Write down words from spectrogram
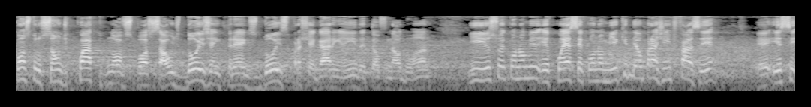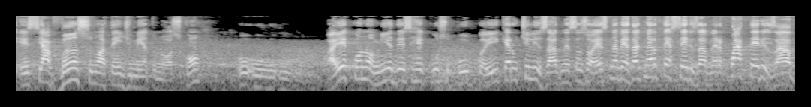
construção de quatro novos postos de saúde, dois já entregues, dois para chegarem ainda até o final do ano. E isso com essa economia que deu para a gente fazer é, esse, esse avanço no atendimento nosso, com o, o, a economia desse recurso público aí que era utilizado nessas OS, que na verdade não era terceirizado, não era quarteirizado.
